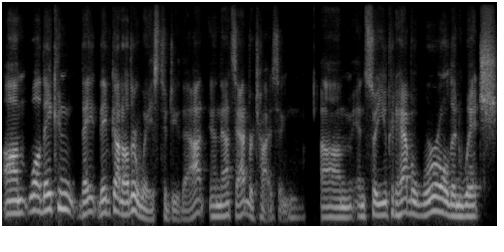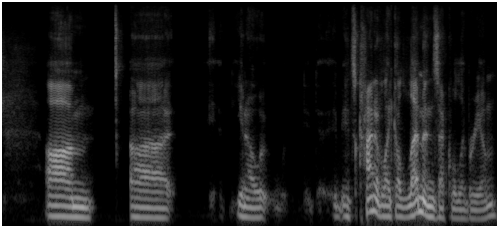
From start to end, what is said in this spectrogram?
Um, well, they can, they, they've got other ways to do that, and that's advertising. Um, and so you could have a world in which, um, uh, you know, it's kind of like a lemons equilibrium,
